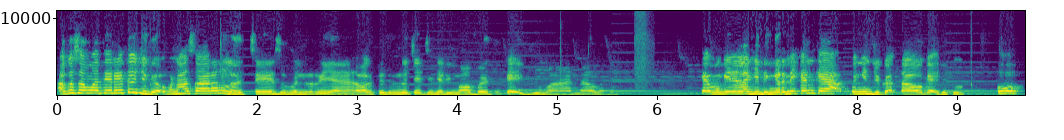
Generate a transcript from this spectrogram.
Aku sama Tiri itu juga penasaran loh, Ce, sebenarnya. Waktu dulu Cece jadi maba itu kayak gimana loh. Kayak mungkin lagi denger nih kan kayak pengen juga tahu kayak gitu. Oh,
